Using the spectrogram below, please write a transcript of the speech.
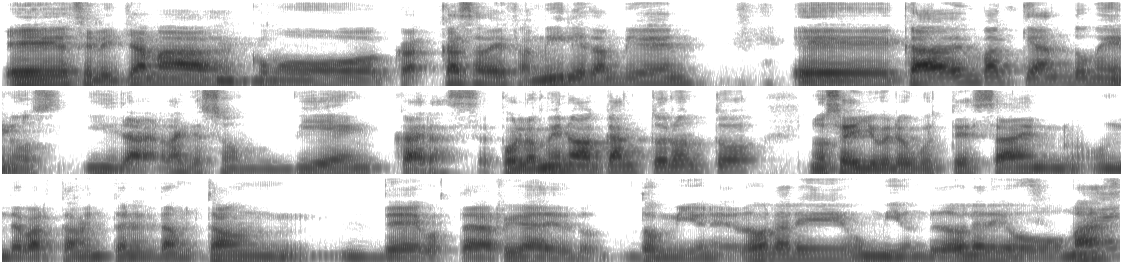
Eh, se les llama como ca- casa de familia también. Eh, cada vez van quedando menos y la verdad que son bien caras. Por lo menos acá en Toronto, no sé, yo creo que ustedes saben, un departamento en el downtown debe costar arriba de 2 millones de dólares, un millón de dólares o más.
